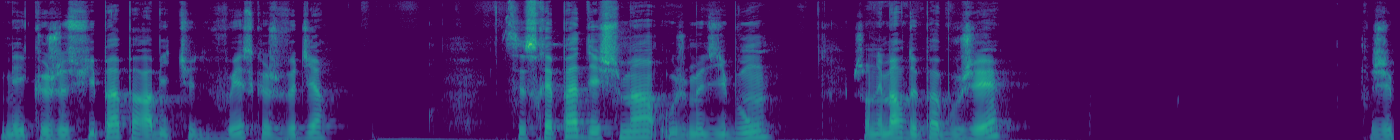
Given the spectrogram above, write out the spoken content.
mais que je suis pas par habitude. Vous voyez ce que je veux dire? Ce serait pas des chemins où je me dis bon, j'en ai marre de pas bouger. J'ai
